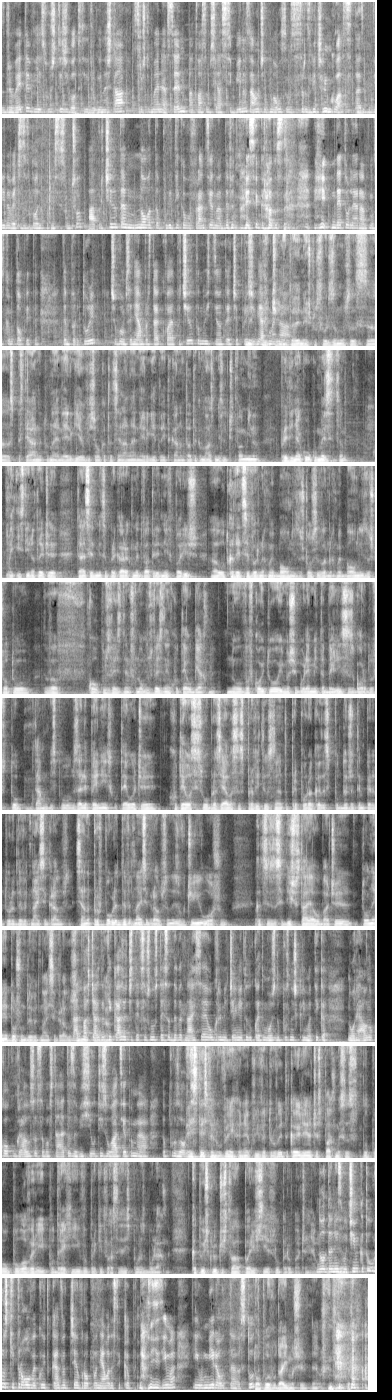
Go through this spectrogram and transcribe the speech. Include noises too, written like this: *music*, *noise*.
Здравейте, вие слушате животите и други неща. Срещу мен е Асен, а това съм си аз Сибина, само че отново съм с различен глас. Тази година вече за втори път ми се случва. А причината е новата политика във Франция на 19 градуса и нетолерантност към топлите температури. Шегувам се, нямам представа каква е причината, но истината е, че преживяхме причината на... е нещо свързано с а, спестяването на енергия, високата цена на енергията и така нататък. Ама аз мисля, че това мина преди няколко месеца. Истината е, че тая седмица прекарахме 2-3 дни в Париж, откъде се върнахме болни. Защо се върнахме болни? Защото в колко звезден, в много звезден хотел бяхме, но в който имаше големи табели с гордост там залепени из хотела, че хотела се съобразява с правителствената препоръка да се поддържа температура 19 градуса. Сега на пръв поглед 19 градуса не звучи и лошо, като се заседиш в стая обаче, то не е точно 19 градуса. Да, това щях да, да ти кажа, че те всъщност те са 19 ограничението, до което можеш да пуснеш климатика. Но реално колко градуса са в стаята, зависи от изолацията на, на прозорците. Естествено, вееха някакви ветрове, така или иначе спахме с половери и подрехи и въпреки това се изпоразболяхме. Като изключиш това, Париж си е супер, обаче няма. Но да не звучим като руски тролове, които казват, че Европа няма да се къпе *laughs* тази зима и умира от а, студ. Топла вода имаше. Няма, *laughs*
